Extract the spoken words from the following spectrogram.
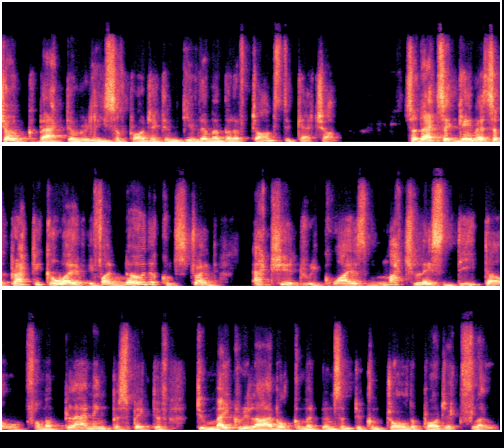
choke back the release of project and give them a bit of chance to catch up. So that's again, it's a practical way. If I know the constraint, actually it requires much less detail from a planning perspective to make reliable commitments and to control the project flow.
